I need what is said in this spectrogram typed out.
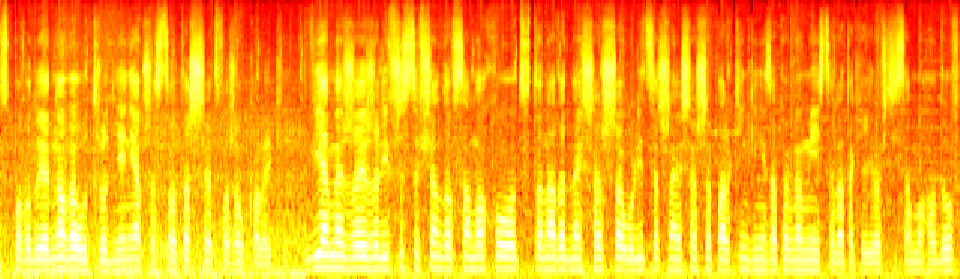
spowoduje nowe utrudnienia, przez co też się tworzą kolejki. Wiemy, że jeżeli wszyscy wsiądą w samochód, to nawet najszersze ulice czy najszersze parkingi nie zapewnią miejsca dla takiej ilości samochodów,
